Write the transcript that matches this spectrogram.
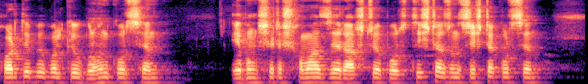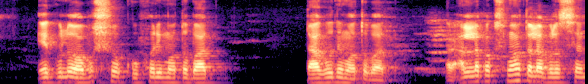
for the people কেউ গ্রহণ করছেন এবং সেটা সমাজে, রাষ্ট্রীয় প্রতিষ্ঠার জন্য চেষ্টা করছেন, এগুলো অবশ্য কুফরি মতবাদ, তাগুদে মতবাদ। আর আল্লাপাক সুমতল্লাহ বলেছেন,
